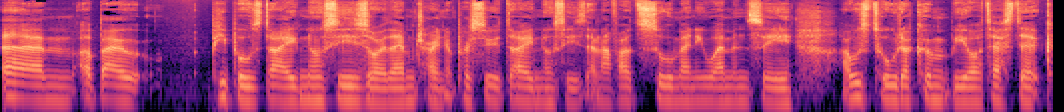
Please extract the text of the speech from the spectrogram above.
um, about people's diagnoses or them trying to pursue diagnoses. And I've had so many women say I was told I couldn't be autistic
